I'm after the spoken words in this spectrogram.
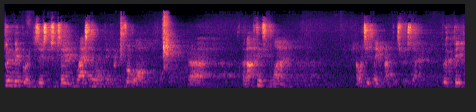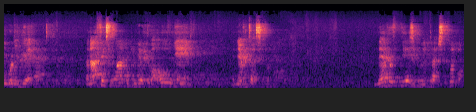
putting people in positions to succeed. Last thing I want to think about football. An offensive line. I want you to think about this for a second. Putting people where they're good at. An offensive lineman can go through a whole game and never touch the football. Never physically touch the football.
